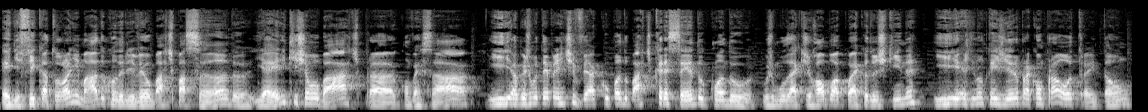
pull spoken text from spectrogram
ele fica todo animado quando ele vê o Bart passando, e é ele que chama o Bart pra conversar, e ao mesmo tempo a gente vê a culpa do Bart crescendo quando os moleques roubam a cueca do Skinner e ele não tem dinheiro para comprar outra. Então,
